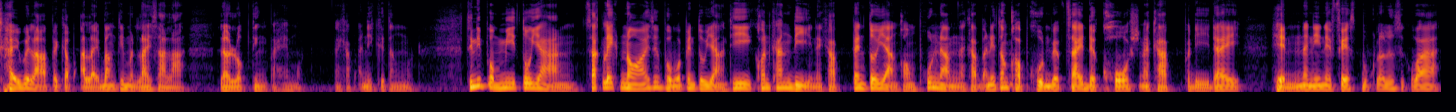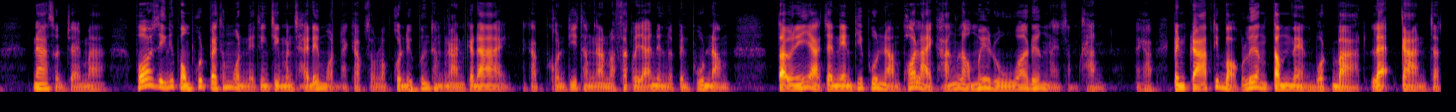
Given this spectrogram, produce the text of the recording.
ใช้เวลาไปกับอะไรบ้างที่มันไร้สาระ แล้วลบทิ้งไปให้หมดนะครับอันนี้คือทั้งหมด ทีนี้ผมมีตัวอย่างสักเล็กน้อย ซึ่งผมว่าเป็นตัวอย่างที่ค่อนข้างดีนะครับ เป็นตัวอย่างของผู้นำนะครับ อันนี้ต้องขอบคุณเว็บไซต์ The Coach นะครับ พอดีได้เห็นอันนี้ใน Facebook แล้วรู้สึกว่าน่าสนใจมาก เพราะว่าสิ่งที่ผมพูดไปทั้งหมดเนี่ยจริงๆ มันใช้ได้หมดนะครับสำหรับคนที่เพิ่งทำงานก็ได้นะครับ คนที่ทำงานมาสักระยะหนึ่งหรือเป็นผู้นำแต่วันนี้อยากจะเน้นที่ผู้นำเพราะหลายครั้งเราไม่รู้ว่าเรื่องไหนสำคัญนะครับ เป็นกราฟที่บอกเรื่องตำแหน่งบทบาท และการจัด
